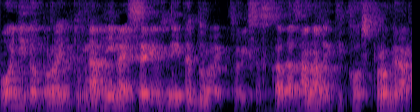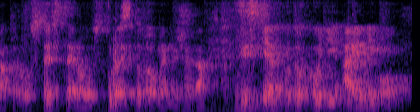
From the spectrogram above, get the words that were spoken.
vojdi do projektu, navnímaj seriózny ten uh-huh. projekt, ktorý sa skladá z analytikov, z programátorov, z testerov, z projektového manažera. Zisti, ako to chodí aj mimo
